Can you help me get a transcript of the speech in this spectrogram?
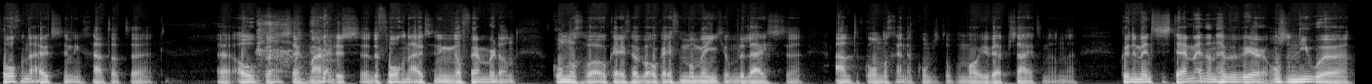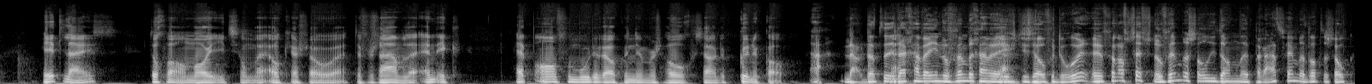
volgende uitzending gaat dat open, zeg maar. Dus de volgende uitzending in november, dan kondigen we ook even, hebben we ook even een momentje om de lijst aan te kondigen. En dan komt het op een mooie website. En dan kunnen mensen stemmen. En dan hebben we weer onze nieuwe hitlijst. Toch wel een mooi iets om eh, elk jaar zo eh, te verzamelen. En ik heb al een vermoeden welke nummers hoog zouden kunnen komen. Ah, nou, dat, eh, daar gaan we in november gaan we eventjes over door. Vanaf 6 november zal die dan eh, paraat zijn. Maar dat is ook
